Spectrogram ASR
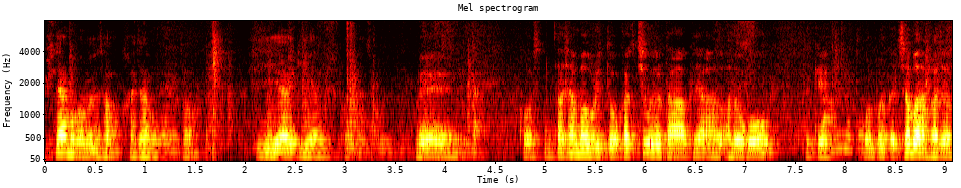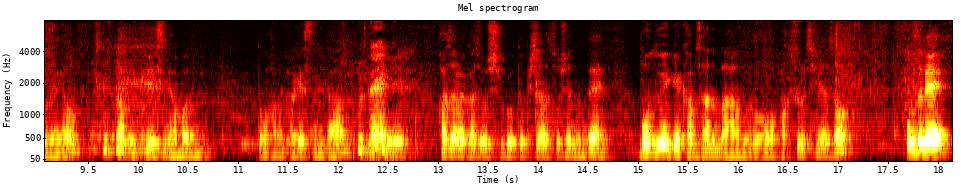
피자 먹으면서 과자 먹으면서 이야기하고 싶어가지고 네. 있습니다. 고맙습니다. 다시 한번 우리 또 같이 친구들 다 그냥 안, 안 오고 이렇게 오늘 보니까 저만 안 가져왔네요. 다음에 기회 있으면 한번 또 하- 하겠습니다. 네. 이 과자를 가져오시고 또 피자 쏘셨는데 모두에게 감사하는 마음으로 박수를 치면서 오늘의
